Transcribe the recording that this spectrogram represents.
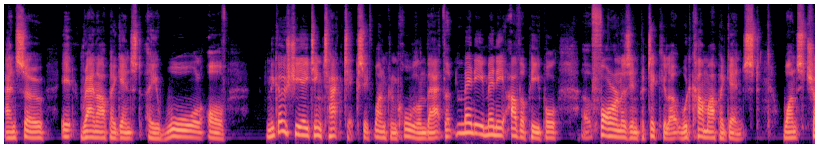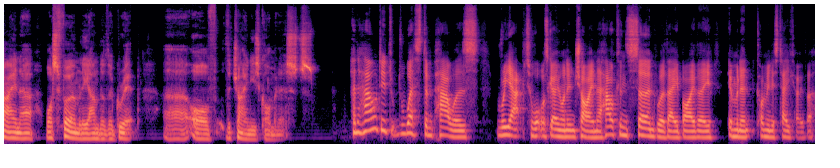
And so it ran up against a wall of negotiating tactics, if one can call them that, that many, many other people, uh, foreigners in particular, would come up against once China was firmly under the grip uh, of the Chinese communists. And how did Western powers react to what was going on in China? How concerned were they by the imminent communist takeover?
